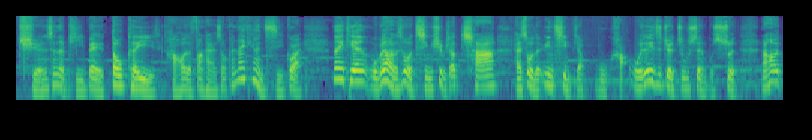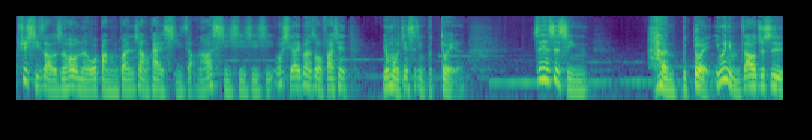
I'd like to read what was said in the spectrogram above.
全身的疲惫都可以好好的放开的时候。可那一天很奇怪，那一天我不知道是我情绪比较差，还是我的运气比较不好，我就一直觉得诸事很不顺。然后去洗澡的时候呢，我把门关上，我开始洗澡，然后洗洗洗洗，我洗到一半的时候，我发现有某件事情不对了，这件事情。很不对，因为你们知道，就是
